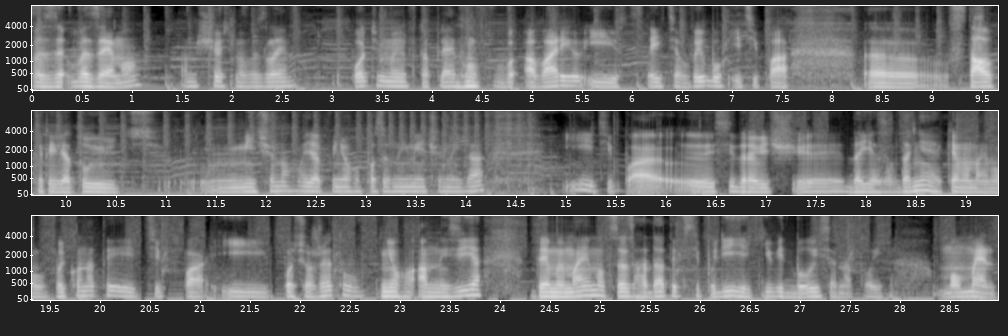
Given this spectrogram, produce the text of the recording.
везе- веземо, там щось ми везли. Потім ми втрапляємо в аварію і стається вибух, і типа е, сталкери рятують міченого, як в нього позивний мічений, да? І, типа, е, Сідорович е, дає завдання, яке ми маємо виконати. Типа, і по сюжету в нього амнезія, де ми маємо все згадати, всі події, які відбулися на той момент.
